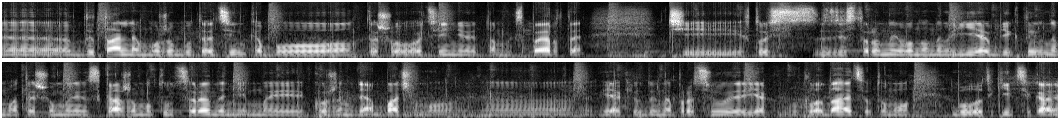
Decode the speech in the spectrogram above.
е, детальна може бути оцінка, бо те, що оцінюють там експерти чи хтось зі сторони, воно не є об'єктивним, а те, що ми скажемо тут всередині, ми кожен дня бачимо, е, як людина працює, як викладається. Тому були такі цікаві,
